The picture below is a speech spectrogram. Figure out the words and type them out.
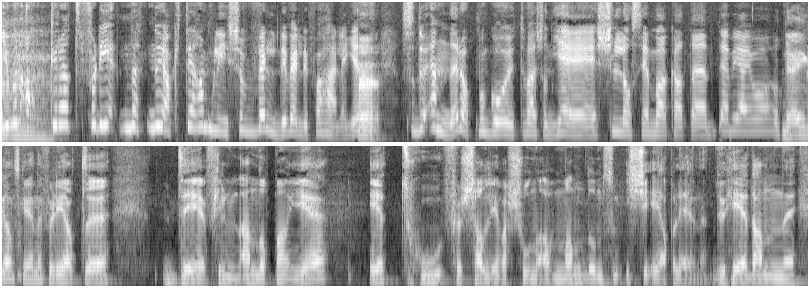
jo, men akkurat fordi nø- nøyaktig han blir så veldig veldig forherliget. Ja. Så du ender opp med å gå ut og være sånn Yeah, slåss i en bakgate. Det vil jeg jo. Jeg er ganske enig fordi at uh, det filmen ender opp med å gi, er to forskjellige versjoner av manndom som ikke er appellerende. Du har den eh,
